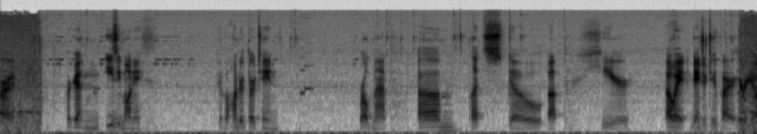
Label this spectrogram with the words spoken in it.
Alright. We're getting easy money. We have 113. World map. Um, let's go up here. Oh wait, Danger 2 Pirate. Here we go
